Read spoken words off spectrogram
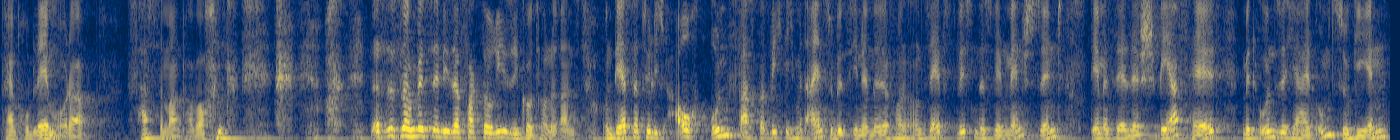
kein Problem. Oder faste mal ein paar Wochen. Das ist so ein bisschen dieser Faktor Risikotoleranz. Und der ist natürlich auch unfassbar wichtig mit einzubeziehen, denn wenn wir von uns selbst wissen, dass wir ein Mensch sind, dem es sehr, sehr schwer fällt, mit Unsicherheit umzugehen,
